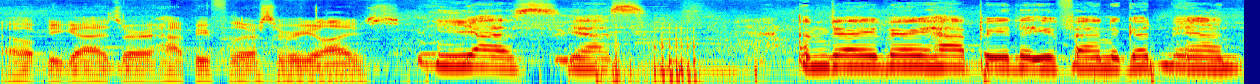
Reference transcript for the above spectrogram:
I hope you guys are happy for the rest of your lives. Yes, yes. I'm very, very happy that you found a good man.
